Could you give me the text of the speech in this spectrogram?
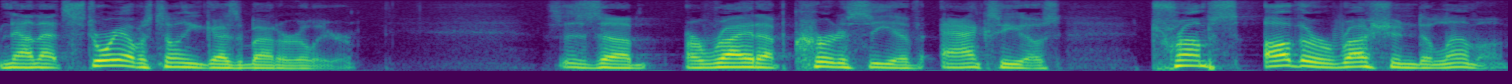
Now, that story I was telling you guys about earlier, this is a, a write up courtesy of Axios Trump's other Russian dilemma.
